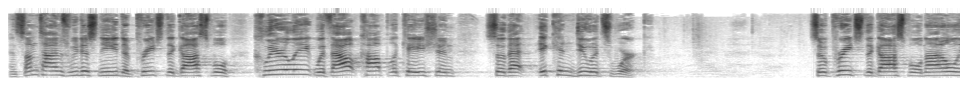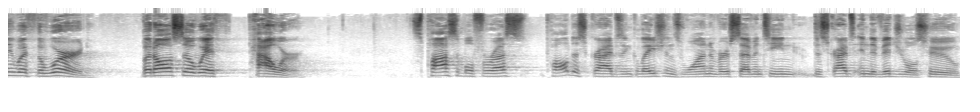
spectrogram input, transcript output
And sometimes we just need to preach the gospel clearly without complication so that it can do its work. So preach the gospel not only with the word, but also with power. It's possible for us, Paul describes in Galatians 1 and verse 17, describes individuals who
